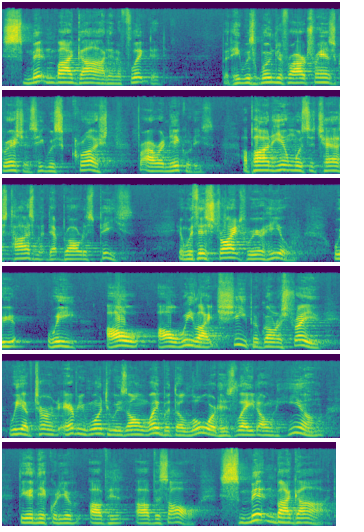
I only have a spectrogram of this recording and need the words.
smitten by God, and afflicted. But he was wounded for our transgressions, he was crushed for our iniquities. Upon him was the chastisement that brought us peace. And with his stripes we are healed. We, we all, all we like sheep have gone astray. We have turned every one to his own way, but the Lord has laid on him the iniquity of, of, his, of us all. Smitten by God,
